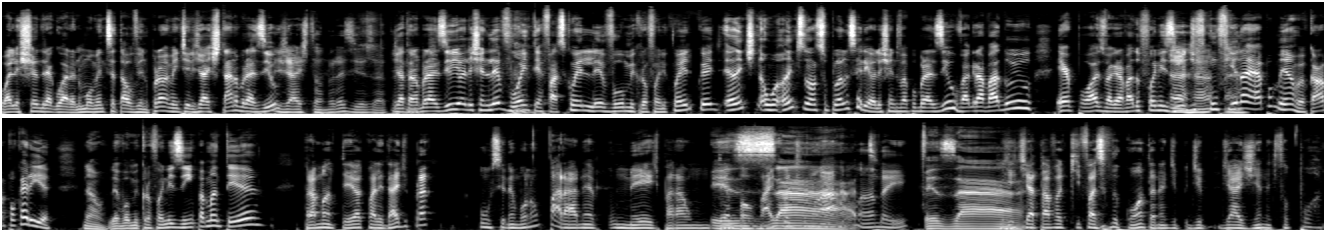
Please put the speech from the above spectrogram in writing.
O Alexandre agora, no momento que você tá ouvindo, provavelmente ele já está no Brasil. Já estou no Brasil, já. Já tá no Brasil e o Alexandre levou a interface com ele, levou o microfone com ele, porque antes, antes o nosso plano seria, o Alexandre vai pro Brasil, vai gravar do AirPods, vai gravar do fonezinho uh -huh, de com fio uh -huh. na Apple mesmo, vai ficar uma porcaria. Não, levou o microfonezinho para manter para manter a qualidade para o cinema não parar, né? Um mês, parar um tempo. Vai continuar rolando aí. Exato. A gente já tava aqui fazendo conta, né? De, de, de agenda. A gente falou, porra,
